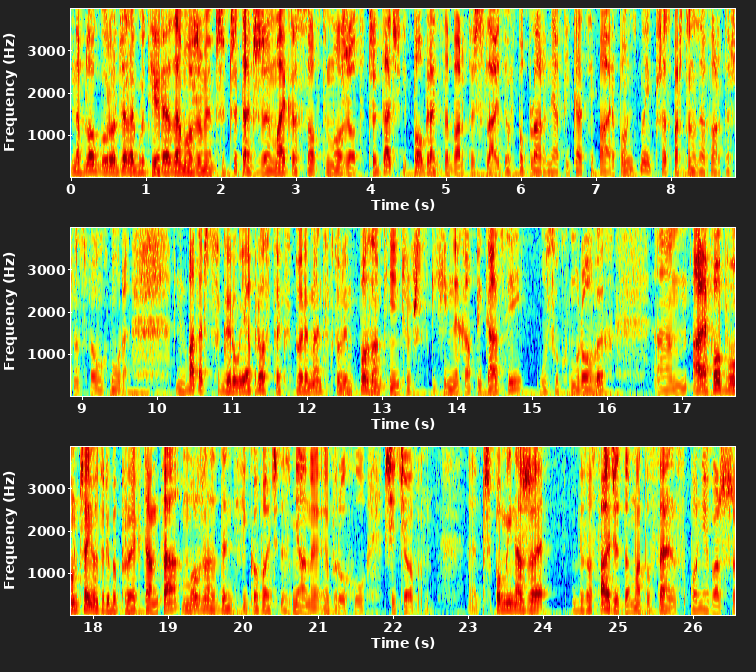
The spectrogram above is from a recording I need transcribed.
Na blogu Rogera Gutierreza możemy przeczytać, że Microsoft może odczytać i pobrać zawartość slajdów popularnej aplikacji PowerPoint, no i przesłać tę zawartość na swoją chmurę. Badacz sugeruje prosty eksperyment, w którym po zamknięciu wszystkich innych aplikacji, usług chmurowych, ale po włączeniu trybu projektanta można zidentyfikować zmiany w ruchu sieciowym. Przypomina, że w zasadzie to ma to sens, ponieważ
